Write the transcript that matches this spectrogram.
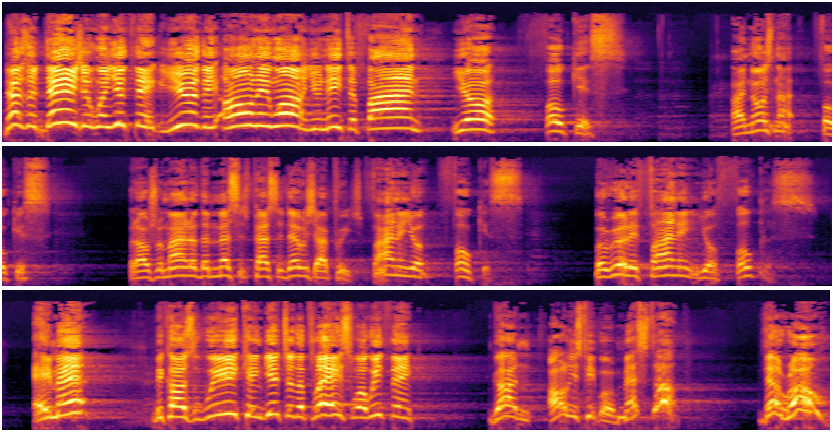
There's a danger when you think you're the only one. You need to find your focus. I know it's not focus, but I was reminded of the message Pastor Devonshire preached finding your focus, but really finding your focus. Amen? Because we can get to the place where we think, God, all these people are messed up. They're wrong.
